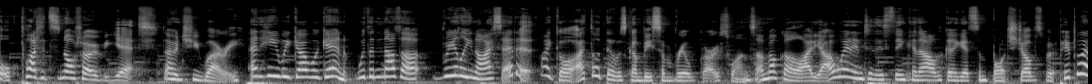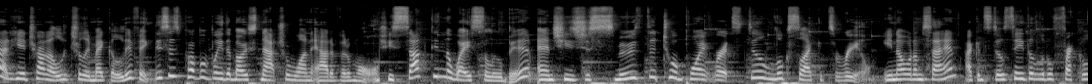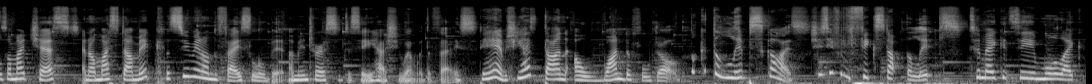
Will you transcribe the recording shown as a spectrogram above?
Oh, but it's not over yet. Don't you worry. And here we go again with another really nice edit. My God, I thought there was going to be some real gross ones. I'm not going to lie to you. I went into this thinking that I was going to get some botch jobs, but people out here trying to literally make a living. This is probably the most natural one out of them all. She sucked in the waist a little bit and she's just smoothed it to a point where it still looks like it's real. You know what I'm saying? I can still see the little freckles on my chest and on my stomach. Let's zoom in on the face a little bit. I'm interested to see how she went with the face. Damn, she has done a wonderful job. Look at the lips, guys. She's even fixed up the lips to make it seem more like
